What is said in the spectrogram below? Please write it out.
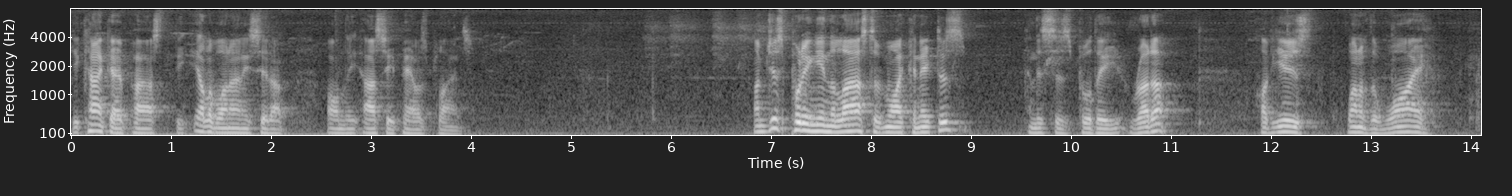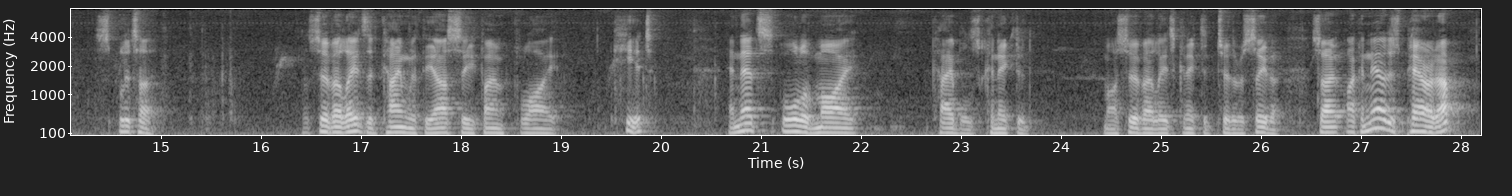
you can't go past the Elevon only setup on the RC Powers planes. I'm just putting in the last of my connectors and this is for the rudder. I've used one of the Y splitter servo leads that came with the RC Foam Fly kit and that's all of my cables connected, my servo leads connected to the receiver. So I can now just power it up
